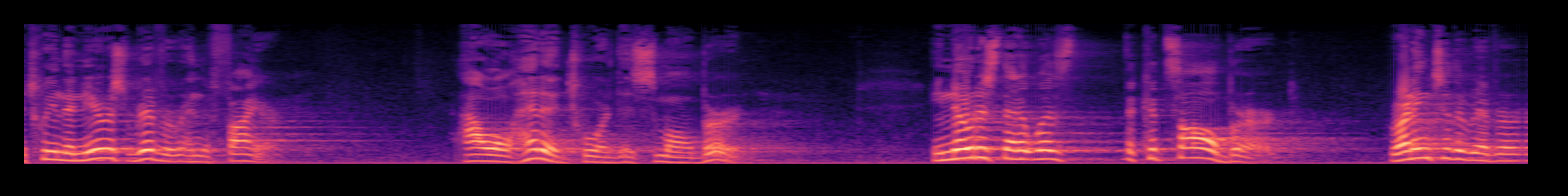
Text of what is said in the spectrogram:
between the nearest river and the fire. Owl headed toward this small bird. He noticed that it was the quetzal bird running to the river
